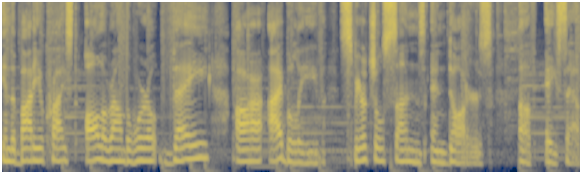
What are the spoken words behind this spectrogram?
in the body of Christ all around the world, they are, I believe, spiritual sons and daughters of Asaph.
